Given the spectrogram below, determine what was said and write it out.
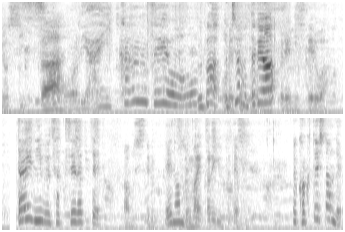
よし。さこりゃいかんぜようばう俺ちは持ってくよ。プレミしてるわ。第2部作成だって。あしてる。えなんで？前から言ってたよ。確定したんだよ。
